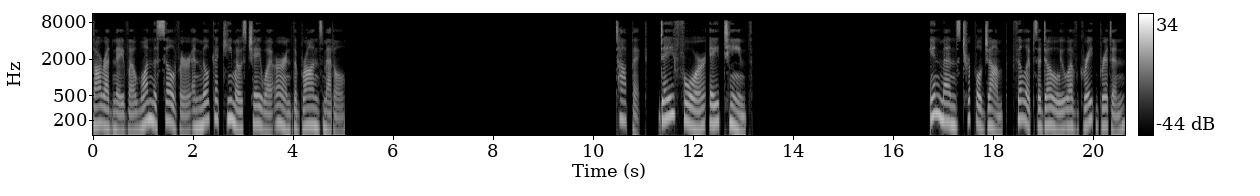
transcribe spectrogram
Zarudneva won the silver and Milka Chewa earned the bronze medal. Day 4 18th. In men's triple jump, Phillips Idowu of Great Britain,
